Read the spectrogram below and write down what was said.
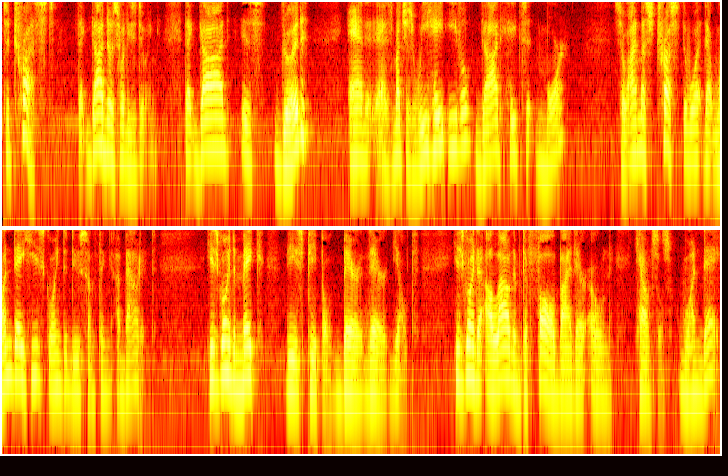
to trust that God knows what he's doing, that God is good, and as much as we hate evil, God hates it more. So I must trust the, that one day he's going to do something about it. He's going to make these people bear their guilt. He's going to allow them to fall by their own counsels one day.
